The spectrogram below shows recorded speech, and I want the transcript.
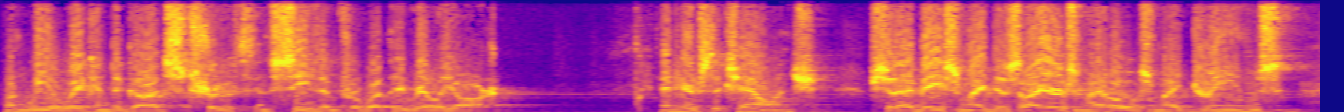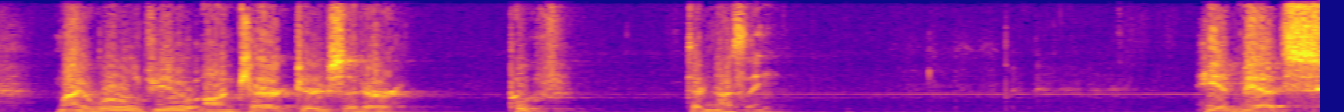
when we awaken to God's truth and see them for what they really are. And here's the challenge. Should I base my desires, my hopes, my dreams, my worldview on characters that are poof? They're nothing. He admits,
